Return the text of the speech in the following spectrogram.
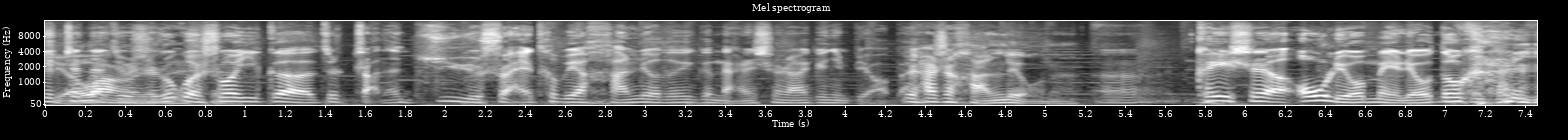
个真的就是，如果说一个就长得巨帅、特别韩流的那个男生，然后跟你表白，为啥是韩流呢？嗯，可以是欧流、美流都可以，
